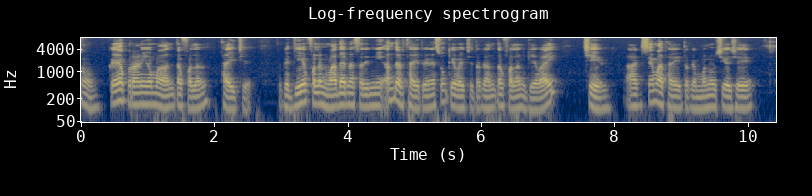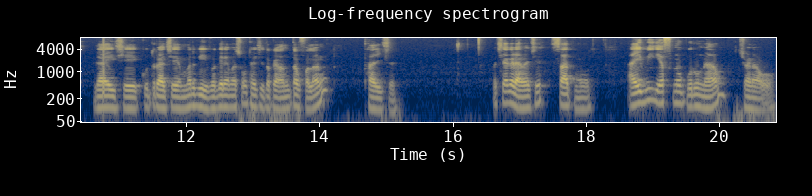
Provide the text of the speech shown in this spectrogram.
શું? કયા પ્રાણીઓમાં અંતઃફલન થાય છે? તો કે જે ફલન માદાના શરીરની અંદર થાય તો એને શું કહેવાય છે? તો કે અંતઃફલન કહેવાય છે. આ શેમાં થાય? તો કે મનુષ્ય છે ગાય છે, કૂતરા છે, મરઘી વગેરેમાં શું થાય છે તો કે અંતઃફલન થાય છે. પછી આગળ આવે છે સાતમું. આઈવીએફનું પૂરું નામ જણાવો.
